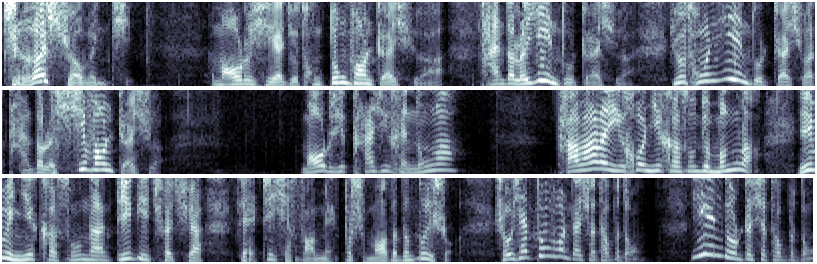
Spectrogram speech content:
哲学问题。”毛主席就从东方哲学谈到了印度哲学，又从印度哲学谈到了西方哲学。毛主席谈性很浓啊，谈完了以后，尼克松就懵了，因为尼克松呢的的确确在这些方面不是毛泽东对手。首先，东方哲学他不懂，印度哲学他不懂，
